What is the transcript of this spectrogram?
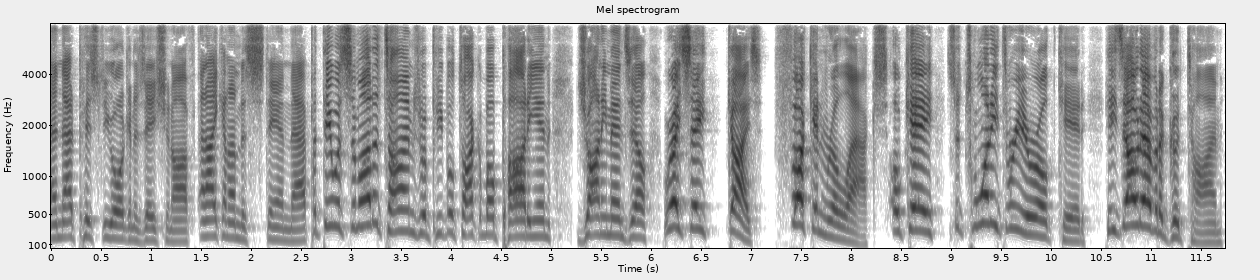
and that pissed the organization off, and I can understand that. But there was some other times where people talk about partying, Johnny Manziel, where I say, guys, fucking relax, okay? It's a 23 year old kid. He's out having a good time.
